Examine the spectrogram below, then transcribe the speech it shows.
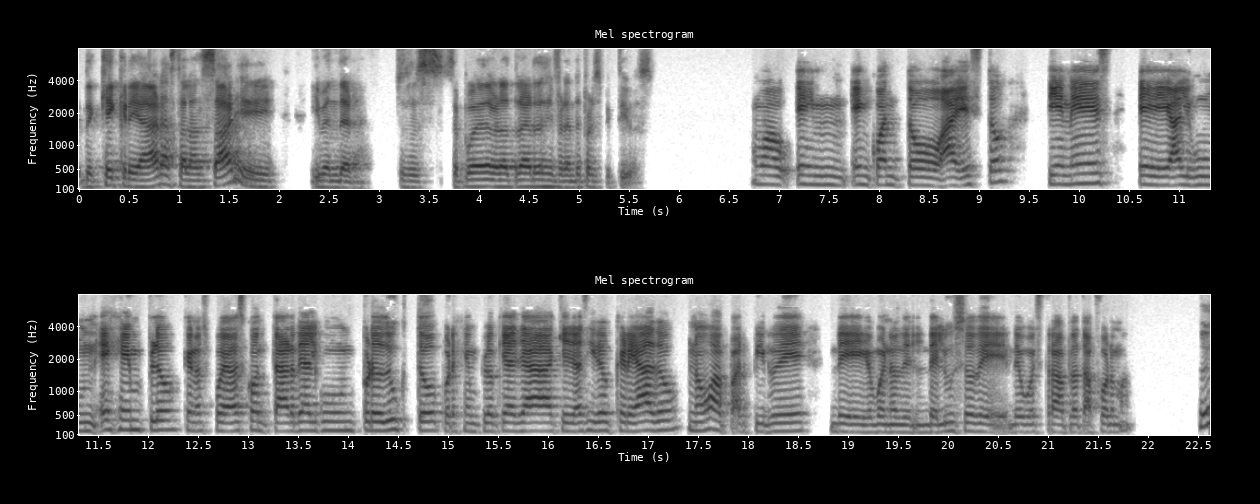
de qué crear hasta lanzar y, y, vender. Entonces, se puede de verdad traer desde diferentes perspectivas. Wow, en, en cuanto a esto, ¿tienes eh, algún ejemplo que nos puedas contar de algún producto, por ejemplo, que haya, que haya sido creado ¿no? a partir de, de bueno, del, del uso de, de, vuestra plataforma. Sí,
